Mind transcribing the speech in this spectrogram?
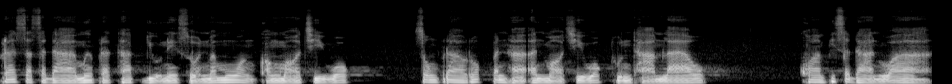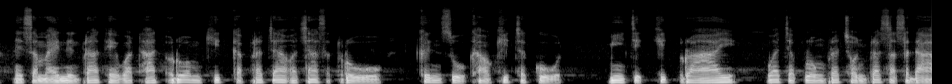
พระสัสดาเมื่อประทับอยู่ในสวนมะม่วงของหมอชีวก ทรงปรารบปัญหาอันหมอชีวกทูลถามแล้ว ความพิสดารว่าในสมัยหนึ่งพระเทวทัตร่วมคิดกับพระเจ้าอาชาศัตรูขึ้นสู่เขาคิดจกูดมีจิตคิดร้ายว่าจะปลงพระชนพระสัสดา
